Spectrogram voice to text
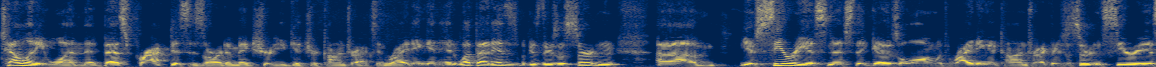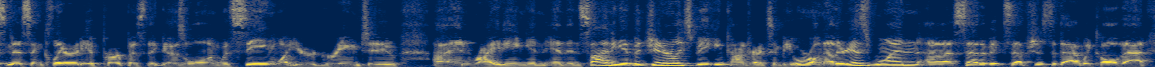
tell anyone that best practices are to make sure you get your contracts in writing. And, and what that is is because there's a certain, um, you know, seriousness that goes along with writing a contract. There's a certain seriousness and clarity of purpose that goes along with seeing what you're agreeing to uh, in writing and, and then signing it. But generally speaking, contracts can be oral. Now, there is one uh, set of exceptions to that. We call that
